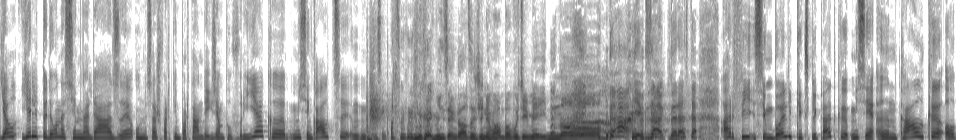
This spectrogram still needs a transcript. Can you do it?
el, ele totdeauna semnalează un mesaj foarte important. De exemplu, furia că mi se încalță... Mi se încalță, mi se încalță cineva în papucii mei. No! da, exact. Dar asta ar fi simbolic explicat că mi se încalcă o,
